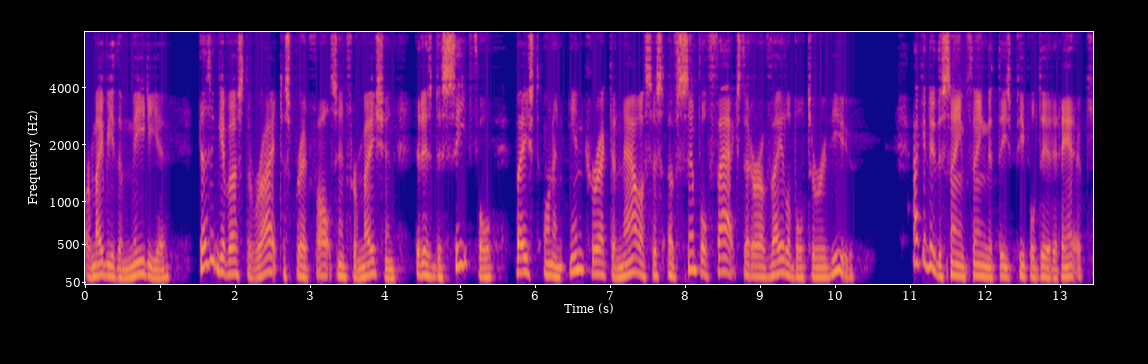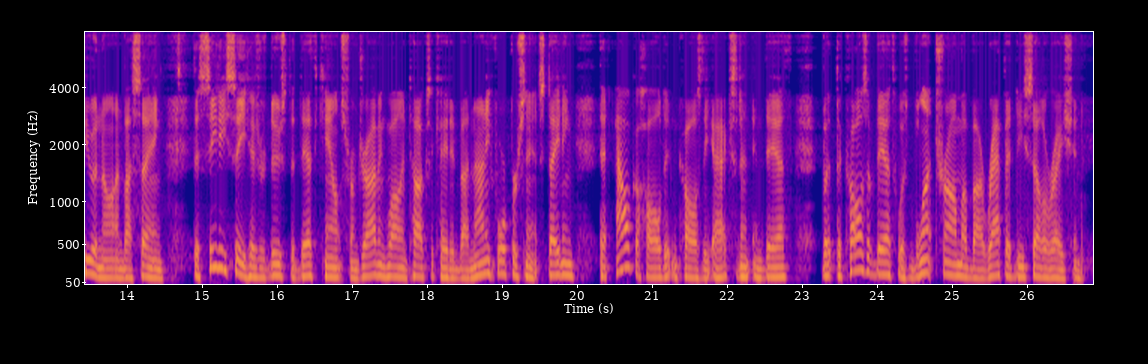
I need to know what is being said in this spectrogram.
or maybe the media, doesn't give us the right to spread false information that is deceitful based on an incorrect analysis of simple facts that are available to review. I could do the same thing that these people did at QAnon by saying the CDC has reduced the death counts from driving while intoxicated by 94%, stating that alcohol didn't cause the accident and death, but the cause of death was blunt trauma by rapid deceleration.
